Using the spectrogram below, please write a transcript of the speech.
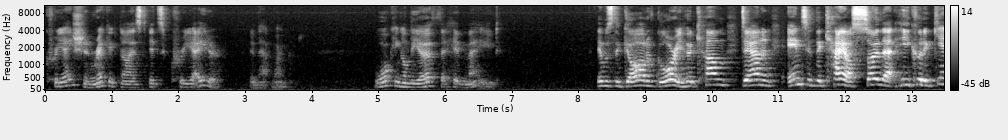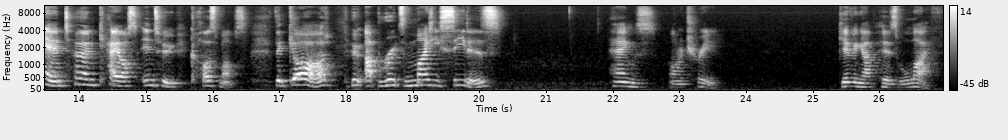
Creation recognized its creator in that moment, walking on the earth that he'd made. It was the God of glory who had come down and entered the chaos so that he could again turn chaos into cosmos. The God who uproots mighty cedars hangs on a tree, giving up his life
